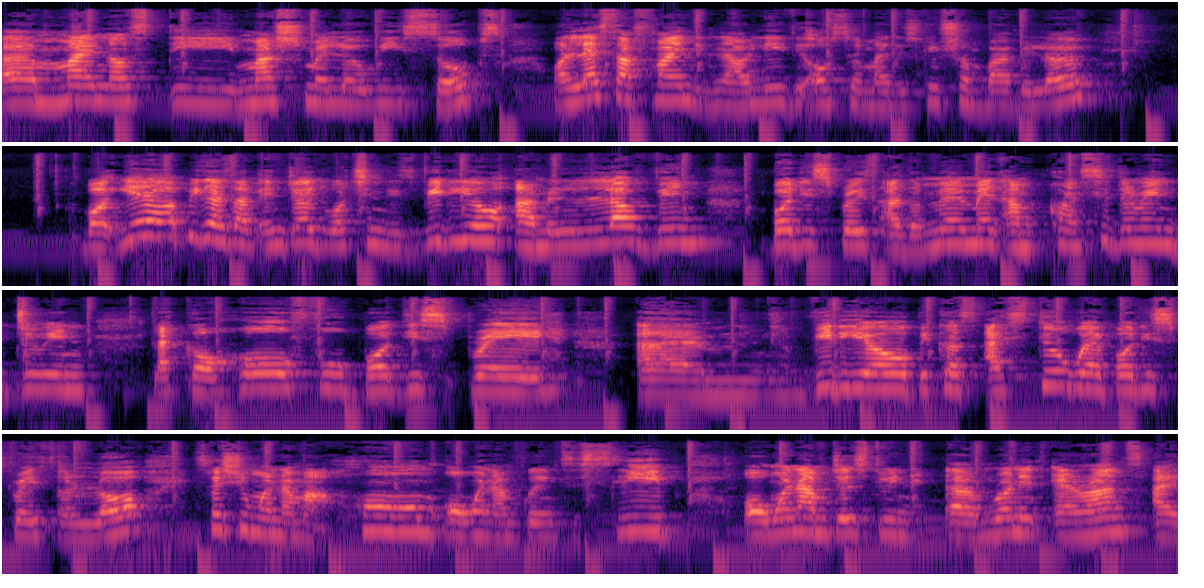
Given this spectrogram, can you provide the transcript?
Um, minus the marshmallowy soaps. Unless I find it and I'll leave it also in my description bar below. But yeah I hope you guys have enjoyed watching this video. I'm loving body sprays at the moment. I'm considering doing like a whole full body spray um, video because I still wear body sprays a lot especially when I'm at home or when I'm going to sleep or when I'm just doing um, running errands. I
